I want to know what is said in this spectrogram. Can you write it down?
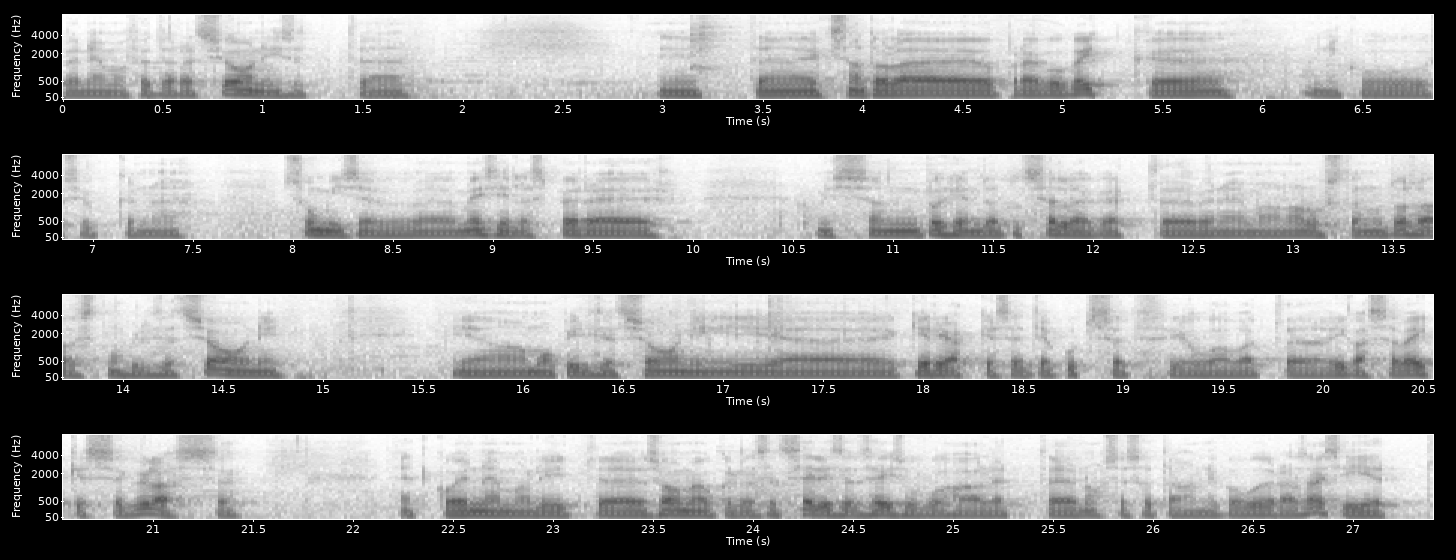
Venemaa Föderatsioonis, et et eks nad ole praegu kõik nagu niisugune sumisev mesilaspere, mis on põhjendatud sellega, et Venemaa on alustanud osalist mobilisatsiooni ja mobilisatsiooni äh, kirjakesed ja kutsed jõuavad äh, igasse väikesse külasse. et kui ennem olid äh, soomeugrilased sellisel seisukohal, et noh, see sõda on nagu võõras asi, et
